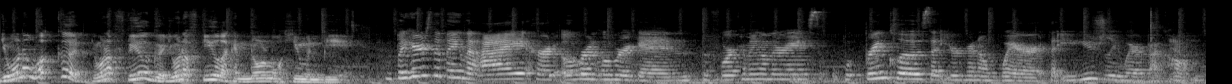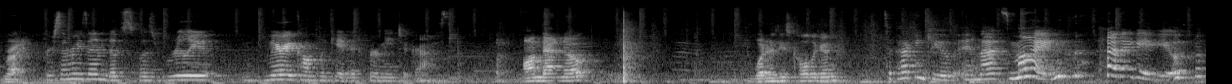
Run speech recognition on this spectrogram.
You wanna look good. You wanna feel good. You wanna feel like a normal human being. But here's the thing that I heard over and over again before coming on the race. Bring clothes that you're gonna wear, that you usually wear back home. Right. For some reason, this was really very complicated for me to grasp. On that note, what are these called again? It's a packing cube, and that's mine that I gave you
